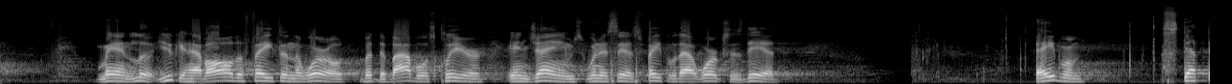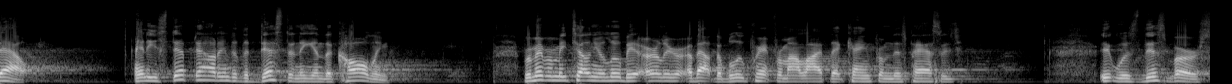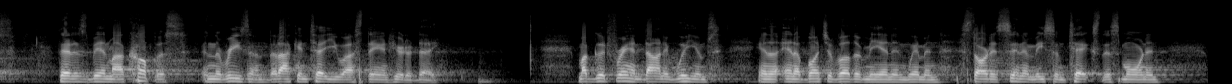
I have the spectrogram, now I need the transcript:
man, look, you can have all the faith in the world, but the Bible is clear in James when it says faith without works is dead. Abram stepped out, and he stepped out into the destiny and the calling. Remember me telling you a little bit earlier about the blueprint for my life that came from this passage? It was this verse that has been my compass and the reason that I can tell you I stand here today my good friend Donnie Williams and a, and a bunch of other men and women started sending me some texts this morning.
